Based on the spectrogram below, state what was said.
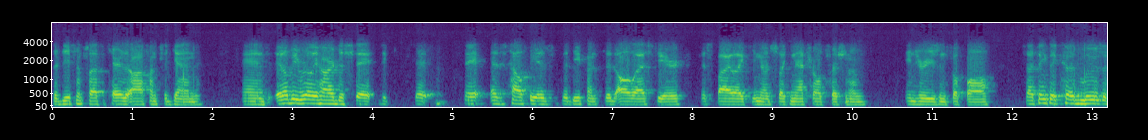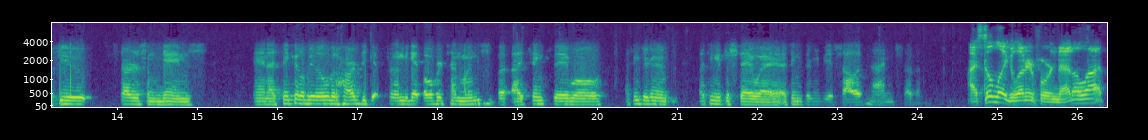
their defense will have to carry their offense again, and it'll be really hard to stay to, stay as healthy as the defense did all last year, just by like you know just like natural attrition of injuries in football. So I think they could lose a few starters some games, and I think it'll be a little bit hard to get for them to get over 10 wins. But I think they will. I think they're gonna. I think it's a stay away. I think they're gonna be a solid nine seven. I still like Leonard Fournette a lot.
